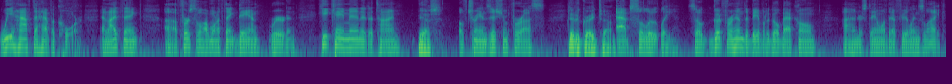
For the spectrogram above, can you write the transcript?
We have to have a core. And I think, uh, first of all, I want to thank Dan Reardon. He came in at a time Yes. of transition for us. Did a great job. Absolutely. So good for him to be able to go back home. I understand what that feeling's like,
